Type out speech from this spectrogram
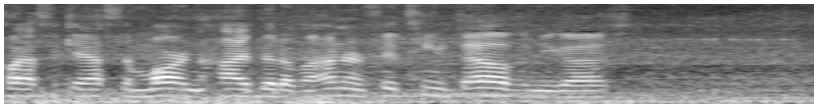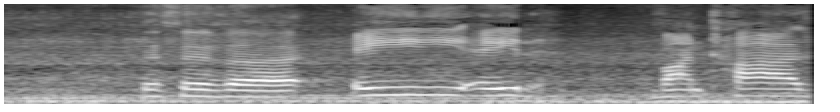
Classic Aston Martin high bid of 115,000 you guys. This is uh, a 88 Vantage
